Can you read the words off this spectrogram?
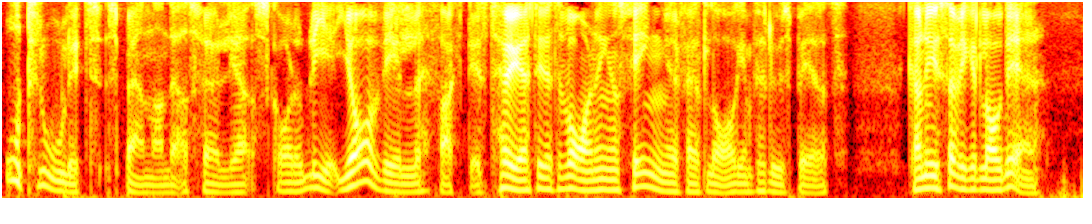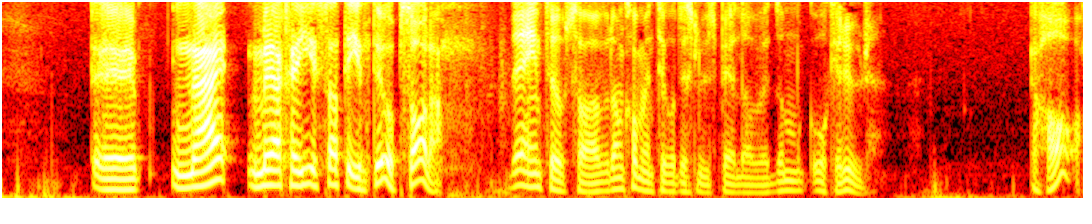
Otroligt spännande att följa ska det bli. Jag vill faktiskt höja ett litet varningens finger för ett lag inför slutspelet. Kan du gissa vilket lag det är? Uh, nej, men jag kan gissa att det inte är Uppsala. Det är inte Uppsala, de kommer inte gå till slutspel David. De åker ur. Jaha.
